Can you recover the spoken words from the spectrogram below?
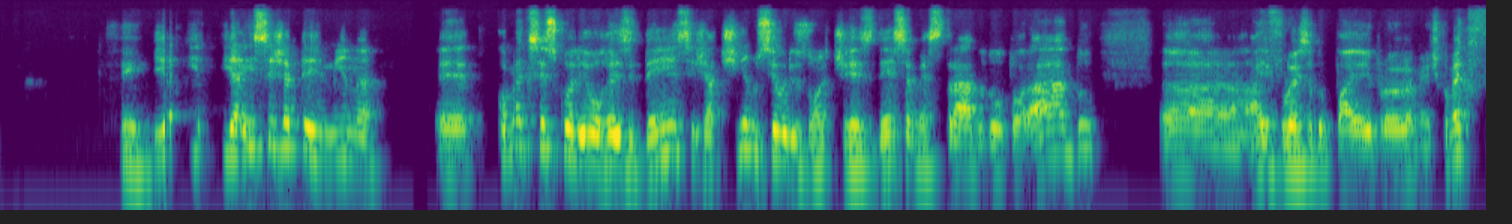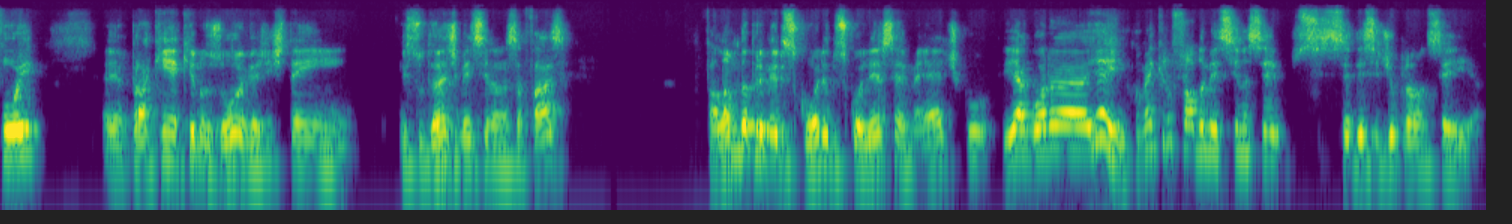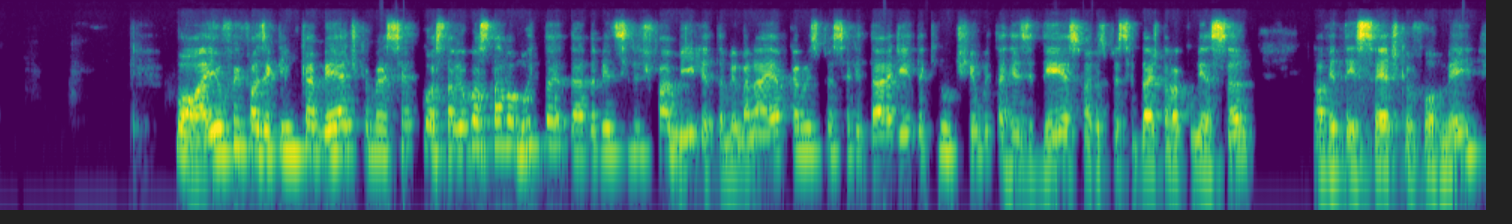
Sim. E, e, e aí você já termina é, como é que você escolheu residência? Já tinha no seu horizonte residência, mestrado, doutorado? Uh, a influência do pai aí, provavelmente. Como é que foi, é, para quem aqui nos ouve, a gente tem estudantes de medicina nessa fase, falamos da primeira escolha, do escolher ser médico, e agora, e aí? Como é que no final da medicina você, você decidiu para onde você ia? Bom, aí eu fui fazer clínica médica, mas sempre gostava. Eu gostava muito da, da, medicina de família também, mas na época era uma especialidade ainda que não tinha muita residência, uma especialidade estava começando, 97 que eu formei.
